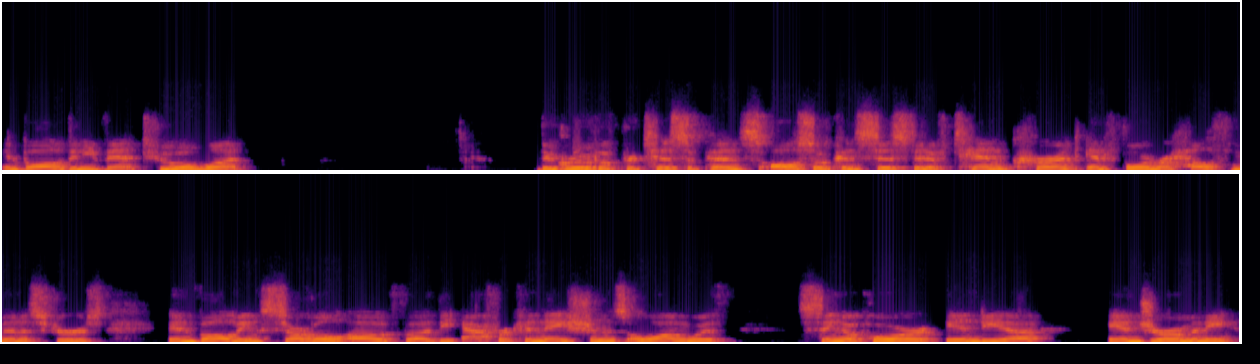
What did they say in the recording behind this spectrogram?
involved in Event 201. The group of participants also consisted of 10 current and former health ministers involving several of uh, the African nations, along with Singapore, India, and Germany,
